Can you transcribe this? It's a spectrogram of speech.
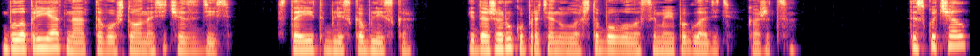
Было приятно от того, что она сейчас здесь. Стоит близко-близко. И даже руку протянула, чтобы волосы мои погладить, кажется. «Ты скучал?»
